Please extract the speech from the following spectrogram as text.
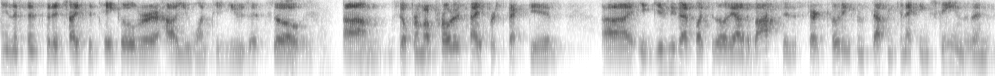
in the sense that it tries to take over how you want to use it. So, totally. um, so from a prototype perspective, uh, it gives you that flexibility out of the box to just start coding some stuff and connecting screens and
